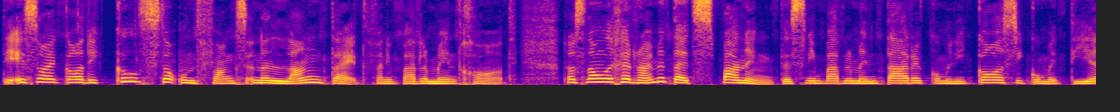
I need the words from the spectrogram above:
Die SAIK het die koelste ontvangs in 'n lang tyd van die parlement gehad. Daar's nou 'n geruime tyd spanning tussen die parlementêre kommunikasiekomitee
